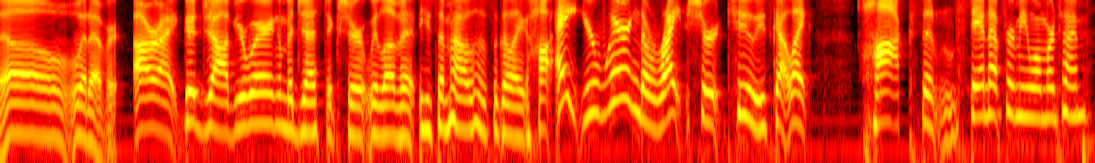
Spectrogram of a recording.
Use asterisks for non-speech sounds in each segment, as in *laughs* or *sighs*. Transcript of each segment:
Oh, whatever. All right, good job. You're wearing a majestic shirt. We love it. He somehow has to go like, hey, you're wearing the right shirt too. He's got like hawks and stand up for me one more time.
